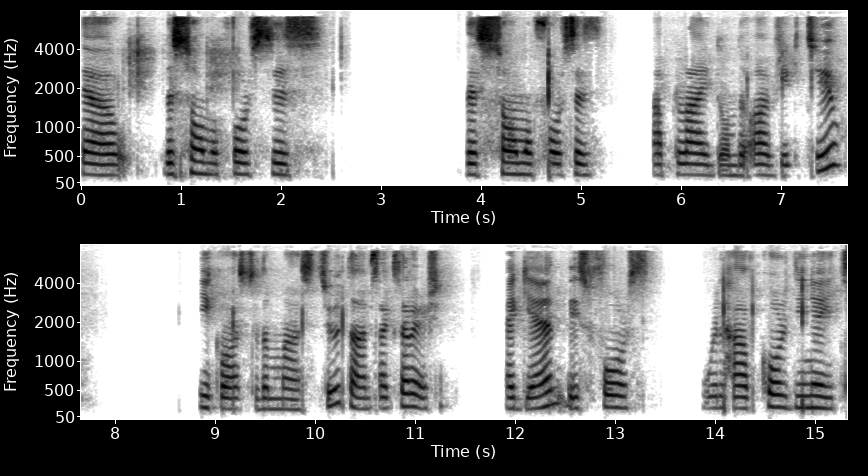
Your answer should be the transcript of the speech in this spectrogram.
so the sum of forces the sum of forces applied on the object 2 equals to the mass 2 times acceleration. Again, this force will have coordinate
